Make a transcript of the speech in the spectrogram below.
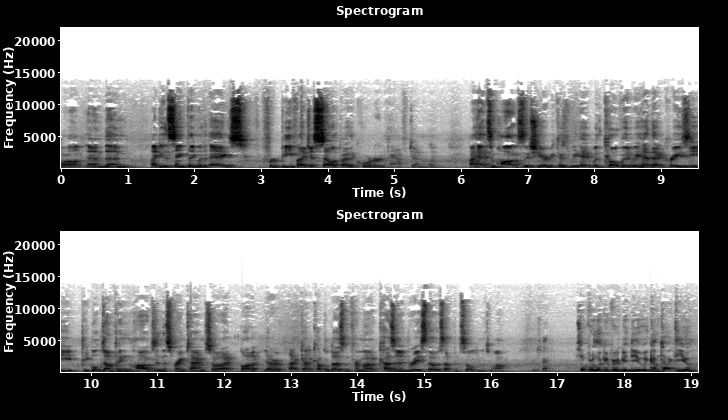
Well, and then I do the same thing with eggs. For beef, I just sell it by the quarter and half generally. I had some hogs this year because we had with COVID, we had that crazy people dumping hogs in the springtime. So I bought a, I got a couple dozen from a cousin and raised those up and sold them as well. So, if we're looking for a good deal, we come talk to you.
